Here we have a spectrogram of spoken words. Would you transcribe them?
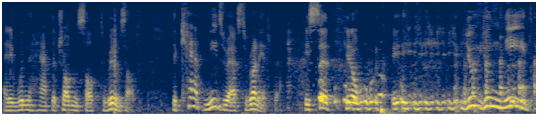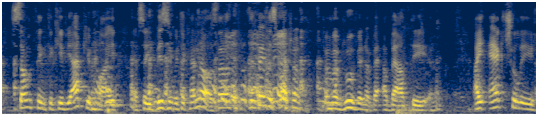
and he wouldn't have to trouble himself to rid himself. The cat needs rats to run after. He said, you know, you, you need something to keep you occupied, and so you're busy with the canal. So the famous quote from, from Reuven about, about the. Uh, I actually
